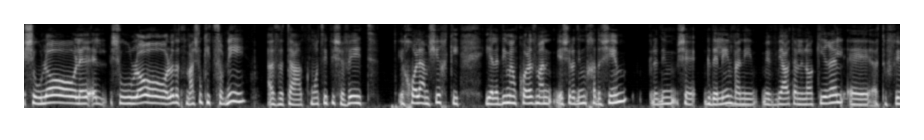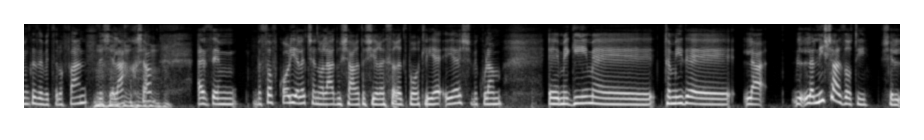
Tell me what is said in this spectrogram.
שהוא לא, שהוא לא, לא יודעת, משהו קיצוני, אז אתה כמו ציפי שביט, יכול להמשיך, כי ילדים הם כל הזמן, יש ילדים חדשים, ילדים שגדלים ואני מביאה אותם לנועה קירל, אה, עטופים כזה בצלופן, זה שלך עכשיו, אז הם, בסוף כל ילד שנולד הוא שר את השיר עשר אצבעות לי יש, וכולם אה, מגיעים אה, תמיד אה, לנישה הזאתי. של,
